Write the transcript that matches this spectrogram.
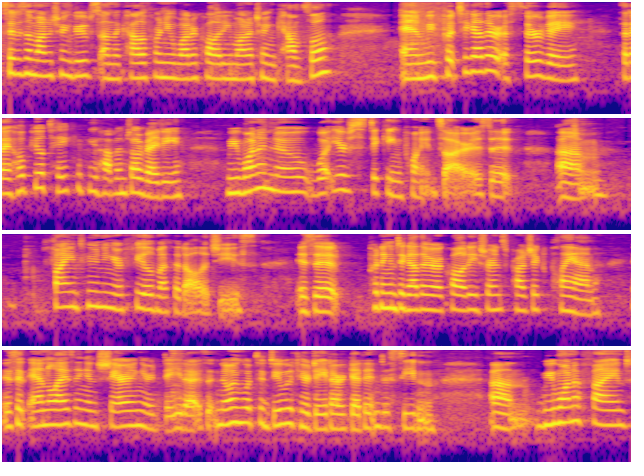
citizen monitoring groups on the California Water Quality Monitoring Council. And we've put together a survey that I hope you'll take if you haven't already. We want to know what your sticking points are. Is it um, fine tuning your field methodologies? Is it putting together a quality assurance project plan? Is it analyzing and sharing your data? Is it knowing what to do with your data or get it into CEDEN? Um, we want to find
